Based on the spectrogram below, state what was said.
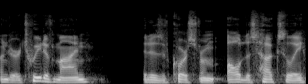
under a tweet of mine. It is, of course, from Aldous Huxley.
